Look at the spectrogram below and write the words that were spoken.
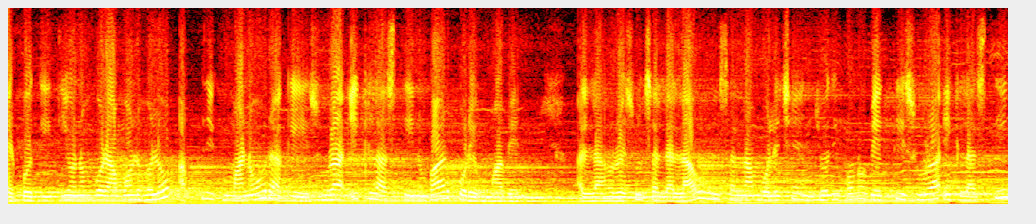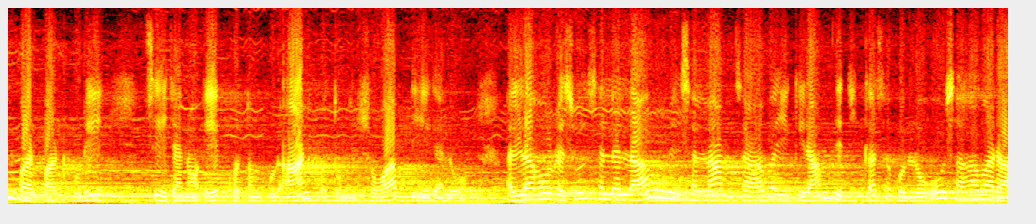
এরপর দ্বিতীয় নম্বর আমল হলো, আপনি ঘুমানোর আগে সুরা ইখলাস তিনবার পড়ে ঘুমাবেন। আল্লাহ রসুল সাল্লাহ সাল্লাম বলেছেন, যদি কোনো ব্যক্তি সুরা ইখলাস তিনবার পাঠ করে, সে যেন এক খতম কুরআন, খতমের সওয়াব পেয়ে গেল। আল্লাহ রসুল সাল্লাহ সাল্লাম সাহাবা কিরামদের জিজ্ঞাসা করল, ও সাহাবারা,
